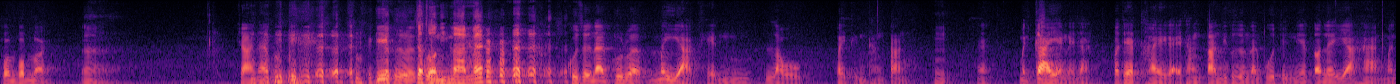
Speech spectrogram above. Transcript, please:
ทนผมหน่อย อ่าอา จารย์นะเมื่อกี้เมื่อกี้คือจะทนอีกนานไหมคุณสุนันท์พูดว่าไม่อยากเห็นเราไปถึงทางตันอืมนะมันใกล้อย่างไรอาจารย์ประเทศไทยกับไอ้ทางตันที่คุณสุนันท์พูดถึงเนี่ยตอนระยะห่างมัน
